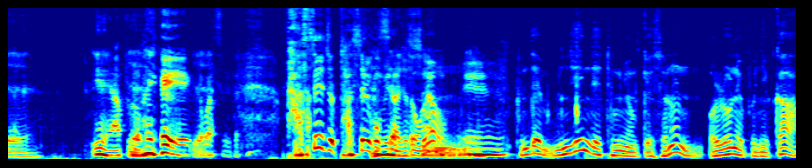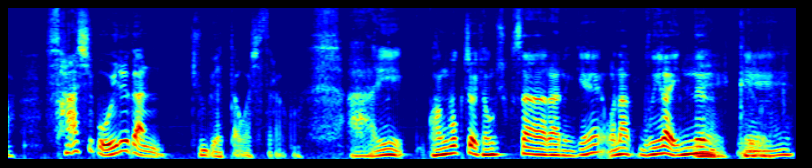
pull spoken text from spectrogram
예. 예. 예, 앞으로 예, 예, 고맙습니다. 닷새 닷새를 닷새 고민하셨어요. 동안, 예. 근데 문재인 대통령께서는 언론에 보니까 45일간 준비했다고 하시더라고. 아, 이 광복절 경축사라는 게 워낙 무게가 있는 예, 그리고 예.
